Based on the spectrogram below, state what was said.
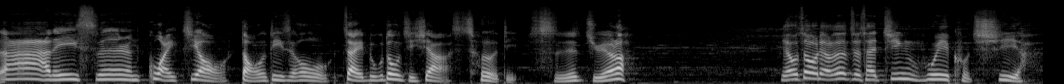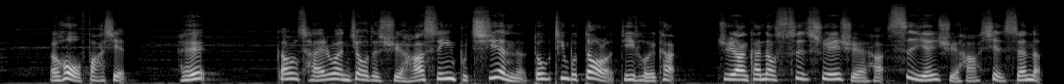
啊的一声怪叫，倒地之后再蠕动几下，彻底死绝了。姚赵两人这才惊呼一口气呀、啊！而后我发现，哎，刚才乱叫的雪蛤声音不见了，都听不到了。低头一看，居然看到四四眼雪蛤，四眼雪蛤现身了。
